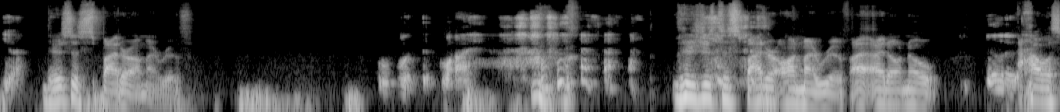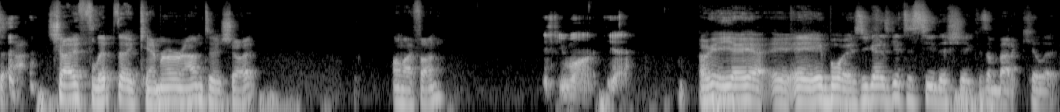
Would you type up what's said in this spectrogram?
Yeah. There's a spider on my roof. What, why? There's just a spider on my roof. I, I don't know Really? how else. Should I flip the camera around to show it on my phone? if you want, yeah. Okay, yeah, yeah. Hey, hey, hey, boys, you guys get to see this shit because I'm about to kill it.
